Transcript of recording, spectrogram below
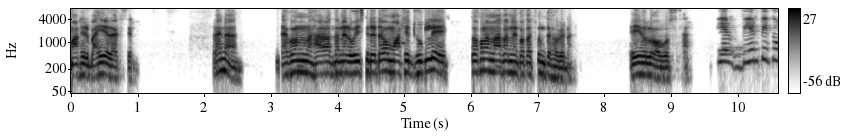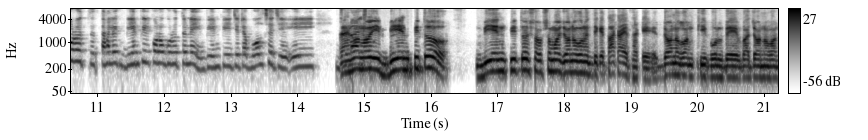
মাঠের বাইরে রাখছেন তাই না? এখন হারাধনের ওই ছেলেটাও মাঠে ঢুকলে তখন আর নাদানের কথা শুনতে হবে না। এই হলো অবস্থা। বিএনপির কোনো তাহলে বিএনপির কোনো গুরুত্ব নেই? বিএনপি যেটা বলছে যে এই এখন ওই বিএনপি তো বিএনপি তো সবসময় জনগণের দিকে তাকায় থাকে। জনগণ কি বলবে বা জনগণ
